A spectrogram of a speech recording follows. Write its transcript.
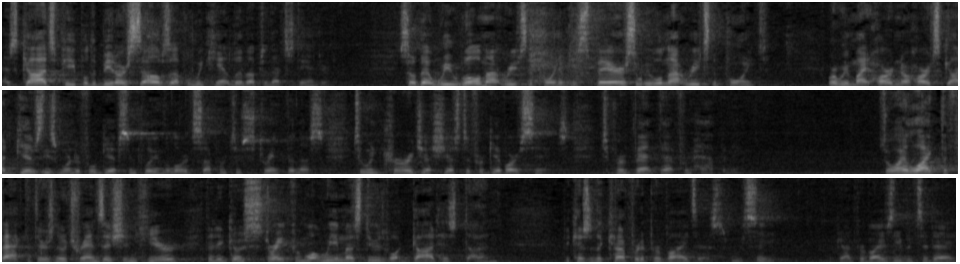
as God's people to beat ourselves up when we can't live up to that standard. So that we will not reach the point of despair, so we will not reach the point where we might harden our hearts. God gives these wonderful gifts, including the Lord's Supper, to strengthen us, to encourage us, yes, to forgive our sins, to prevent that from happening. So I like the fact that there's no transition here, that it goes straight from what we must do to what God has done because of the comfort it provides us. We see what God provides even today.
